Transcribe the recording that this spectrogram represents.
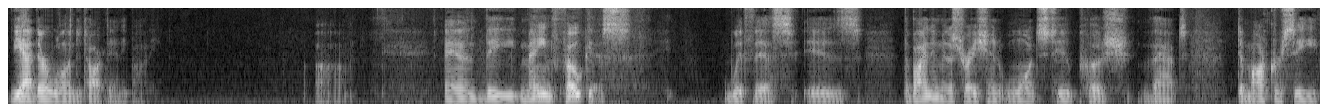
yeah, they're willing to talk to anybody. Um, and the main focus with this is the Biden administration wants to push that democracy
